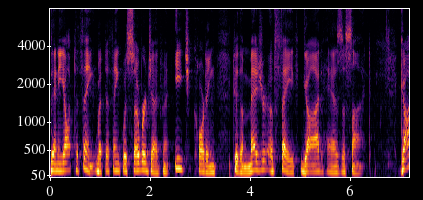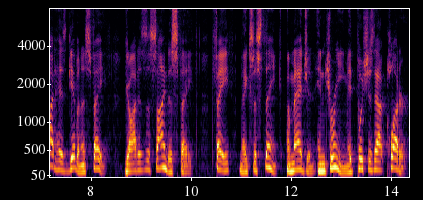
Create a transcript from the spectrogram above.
than he ought to think, but to think with sober judgment, each according to the measure of faith God has assigned." God has given us faith. God has assigned us faith. Faith makes us think, imagine, and dream. It pushes out clutter.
